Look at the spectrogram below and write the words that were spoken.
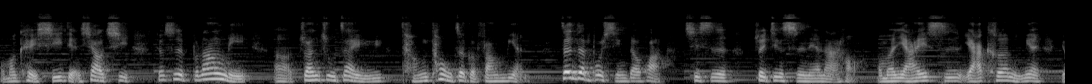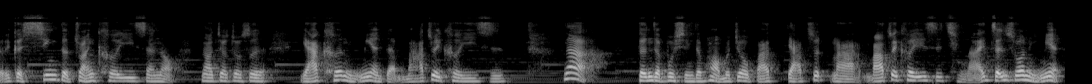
我们可以吸一点笑气，就是不让你呃专注在于疼痛这个方面。真的不行的话，其实最近十年来哈，我们牙医师牙科里面有一个新的专科医生哦，那叫做是牙科里面的麻醉科医师。那真的不行的话，我们就把牙醉麻麻醉科医师请来诊所里面，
